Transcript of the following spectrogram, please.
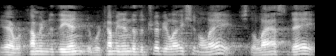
Yeah, we're coming to the end, we're coming into the tribulational age, the last days.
